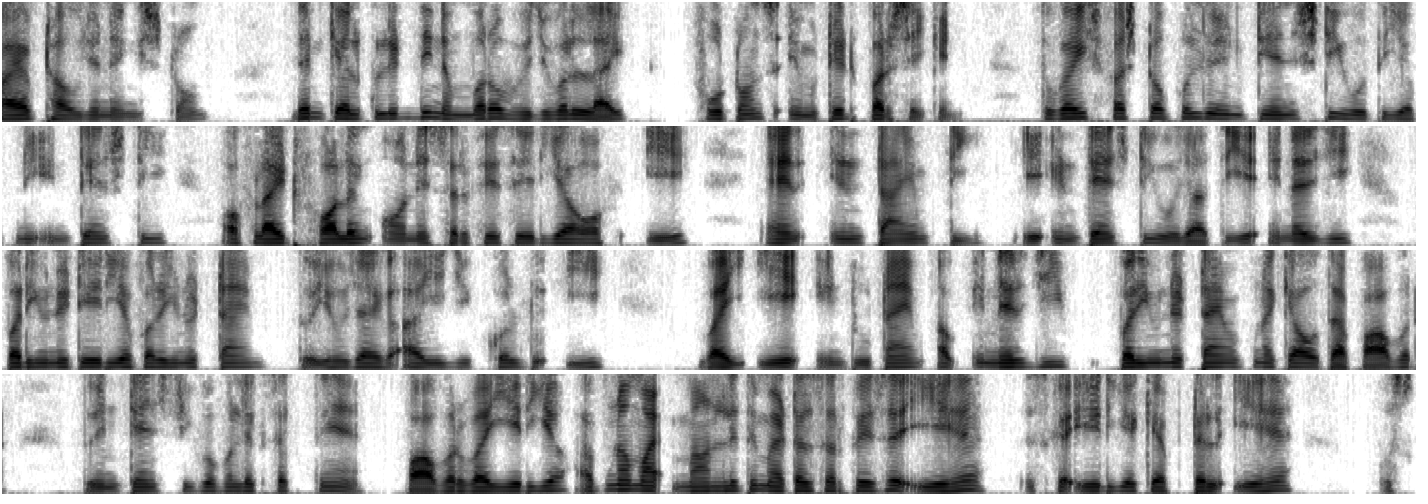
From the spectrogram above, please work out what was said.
5000 angstrom then calculate the number of visual light photons emitted per second तो गाइस फ़र्स्ट ऑफ़ ऑल जो इंटेंसिटी होती है अपनी intensity of light following on a surface area of A and in time T ये इंटेंसिटी हो जाती है energy per unit area per unit time तो ये हो जाएगा I is equal to E by A into time अब एनर्जी पर यूनिट टाइम अपना क्या होता है? पावर तो इंटेंसिटी को अपन लिख सकते हैं पावर बाई एरिया अपना मान लेते मेटल सरफेस है ए है, इसका एरिया कैपिटल ए है, उस,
